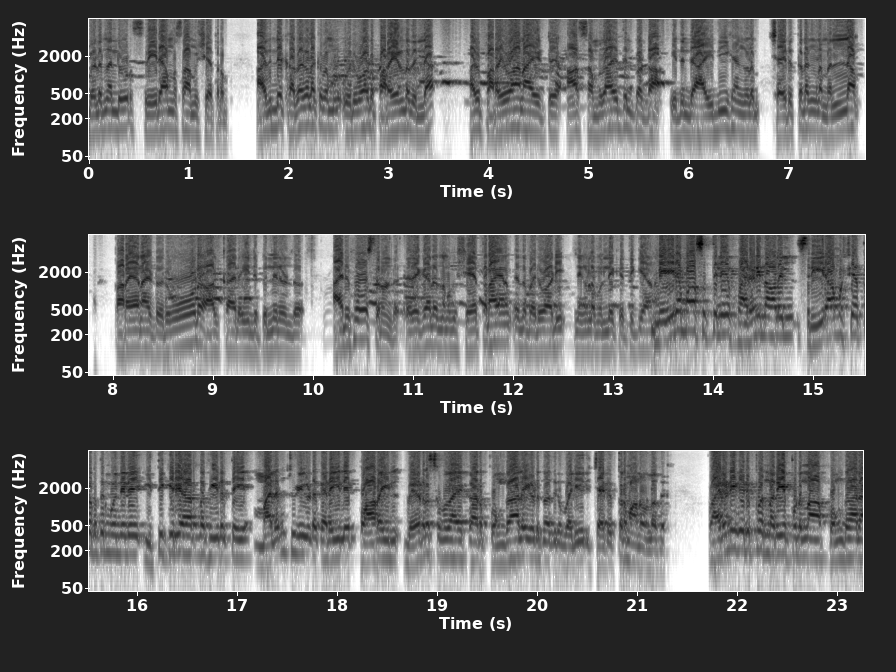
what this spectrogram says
വെളുന്നല്ലൂർ ശ്രീരാമസ്വാമി ക്ഷേത്രം. അതിന്റെ കഥകളൊക്കെ നമ്മൾ ഒരുപാട് പറയേണ്ടതില്ല. അത് പറയുവാനായിട്ട് ആ സമുദായത്തിൽപ്പെട്ട ഇതിന്റെ ഐതിഹ്യങ്ങളും ചരിത്രങ്ങളും എല്ലാം പറയാനായിട്ട് ഒരുപാട് ആൾക്കാർ ഇതിന്റെ പിന്നിലുണ്ട്. അനുഭവസ്ഥരുണ്ട്. ഏതായാലും നമുക്ക് ക്ഷേത്രായം എന്ന പരിപാടി നിങ്ങളുടെ മുന്നിലേക്ക് എത്തിക്കാം. മേരമാസത്തിലെ ഭരണി നാളിൽ ശ്രീരാമക്ഷേത്രത്തിന് മുന്നിലെ ഇത്തിക്കിരിയാറിന്റെ തീരത്തെ മലഞ്ചുഴിയുടെ കരയിലെ പാറയിൽ വേറെ സമുദായക്കാർ പൊങ്കാലയിടുന്നതിന് വലിയൊരു ചരിത്രമാണുള്ളത്. ഭരണികരിപ്പ് എന്നറിയപ്പെടുന്ന പൊങ്കാല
